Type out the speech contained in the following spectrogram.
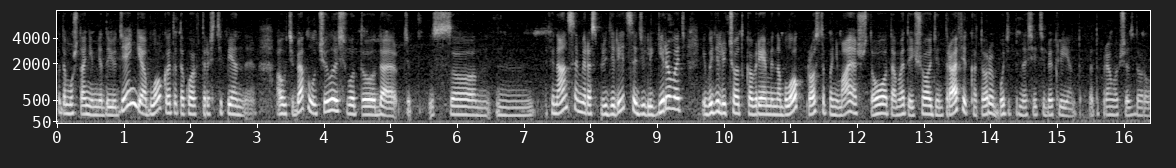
потому что они мне дают деньги, а блог это такое второстепенное. А у тебя получилось вот, э, да, типа, с э, финансами распределиться, делегировать и выделить четко время на блог, просто понимая, что там это еще один трафик, который будет приносить тебе клиентов. Это прям вообще здорово.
